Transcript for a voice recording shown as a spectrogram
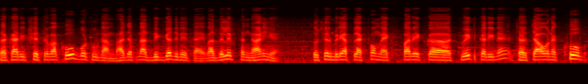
સહકારી ક્ષેત્રમાં ખૂબ મોટું નામ ભાજપના દિગ્ગજ નેતા એવા દિલીપ સંઘાણીએ સોશિયલ મીડિયા પ્લેટફોર્મ એક્સ પર એક ટ્વીટ કરીને ચર્ચાઓને ખૂબ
